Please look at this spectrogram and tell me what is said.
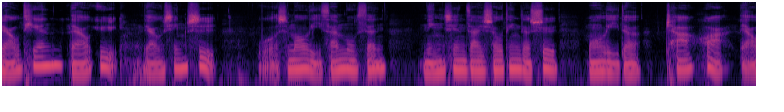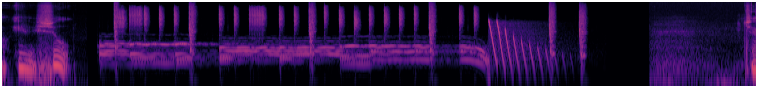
聊天、疗愈、聊心事，我是莫里三木森。您现在收听的是莫里的插画疗愈术。这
